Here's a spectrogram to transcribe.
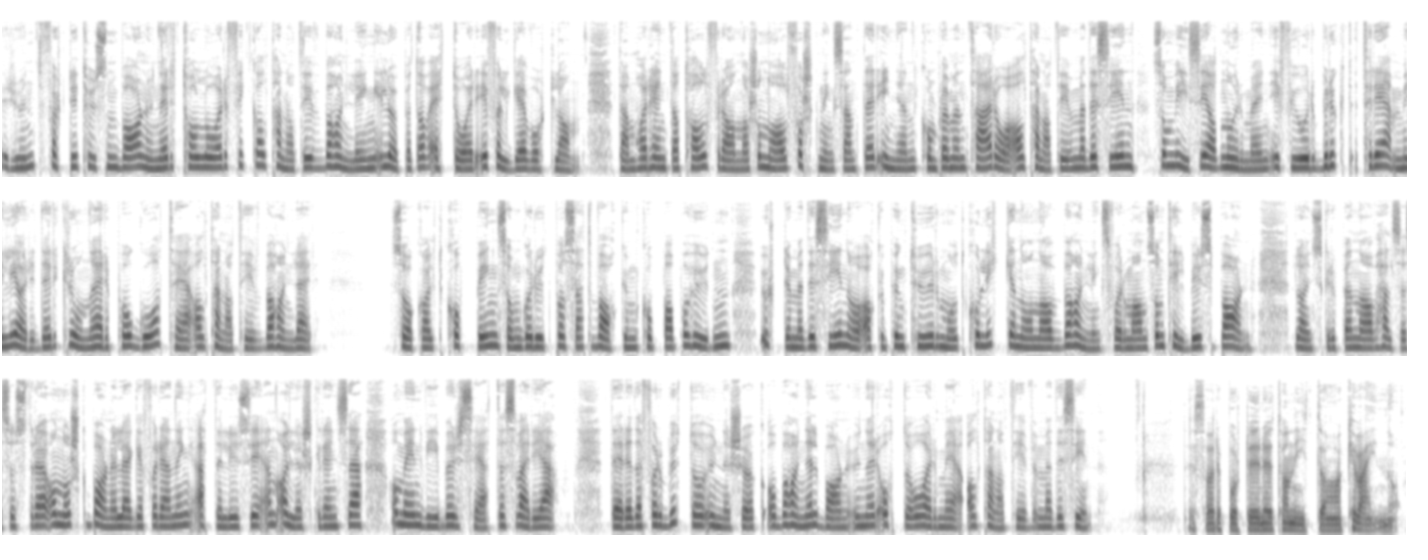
Rundt 40 000 barn under tolv år fikk alternativ behandling i løpet av ett år, ifølge Vårt Land. De har henta tall fra Nasjonal forskningssenter innen komplementær og alternativ medisin, som viser at nordmenn i fjor brukte 3 milliarder kroner på å gå til alternativ behandler. Såkalt kopping, som går ut på å sette vakuumkopper på huden, urtemedisin og akupunktur mot kolikk er noen av behandlingsformene som tilbys barn. Landsgruppen av helsesøstre og Norsk barnelegeforening etterlyser en aldersgrense, og mener vi bør se til Sverige. Der er det forbudt å undersøke og behandle barn under åtte år med alternativ medisin. Det sa reporter Tanita Kveino.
